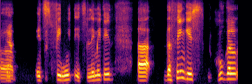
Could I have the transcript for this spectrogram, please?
uh, Yeah. it's finite, it's limited. Uh, the thing is, Google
